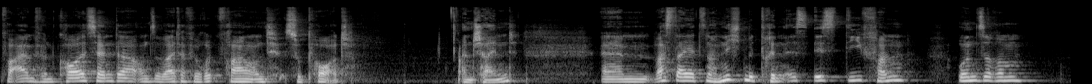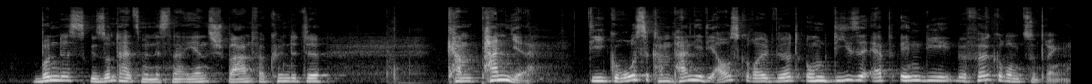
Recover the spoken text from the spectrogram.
vor allem für ein Callcenter und so weiter, für Rückfragen und Support. Anscheinend. Ähm, was da jetzt noch nicht mit drin ist, ist die von unserem Bundesgesundheitsminister Jens Spahn verkündete Kampagne, die große Kampagne, die ausgerollt wird, um diese App in die Bevölkerung zu bringen.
